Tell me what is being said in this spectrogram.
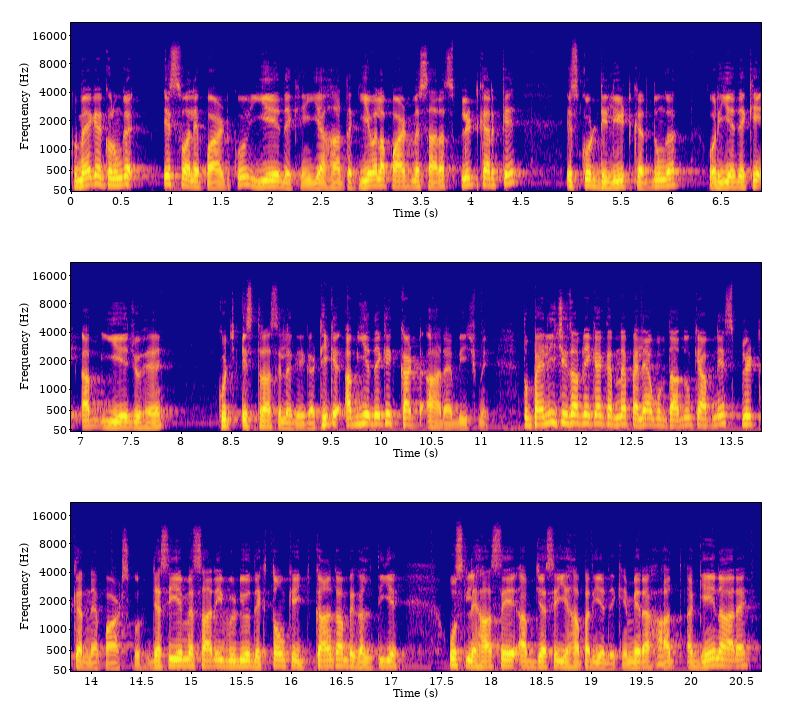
तो मैं क्या करूँगा, इस वाले पार्ट को, ये देखें, यहाँ तक, ये वाला पार्ट मैं सारा स्प्लिट करके इसको डिलीट कर दूँगा। और ये देखें, अब ये जो है कुछ इस तरह से लगेगा। ठीक है, अब ये देखें कट आ रहा है बीच में। तो पहली चीज़ आपने क्या करना है? पहले आपको बता दूँ कि आपने स्प्लिट करना है पार्ट्स को। जैसे ये मैं सारी वीडियो देखता हूँ कि कहाँ कहाँ पे गलती है, उस लिहाज से अब जैसे यहाँ पर ये देखें, मेरा हाथ अगेन आ रहा है।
